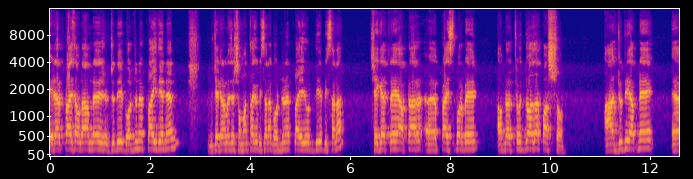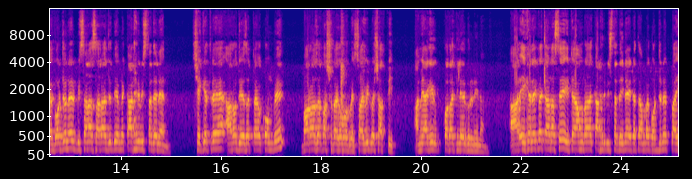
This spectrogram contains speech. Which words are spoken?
এটার প্রাইস আমরা আপনি যদি গর্জনের প্লাই দিয়ে নেন, যেটার মধ্যে সমান থাকে বিছানা গর্জনের প্লাইউড দিয়ে বিছানা, সেক্ষেত্রে আপনার প্রাইস পড়বে আপনার চোদ্দ হাজার পাঁচশো। আর যদি আপনি গর্জনের বিছানা ছাড়া যদি আপনি কাঠের বিছানা দিয়ে নেন, সেক্ষেত্রে আরও দুই হাজার টাকা কমবে, বারো হাজার পাঁচশো টাকা পড়বে, ছয় ফিট বা সাত ফিট। আমি আগে কথা ক্লিয়ার করে নিলাম। আর এখানে একটা কাঠ আছে, এটা আমরা কাঠের বিছানা দিই না, এটাতে আমরা গর্জনের প্লাই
